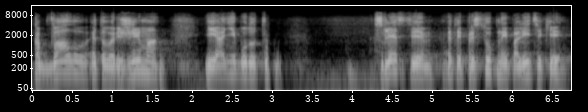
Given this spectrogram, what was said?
к обвалу этого режима, и они будут следствием этой преступной политики.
